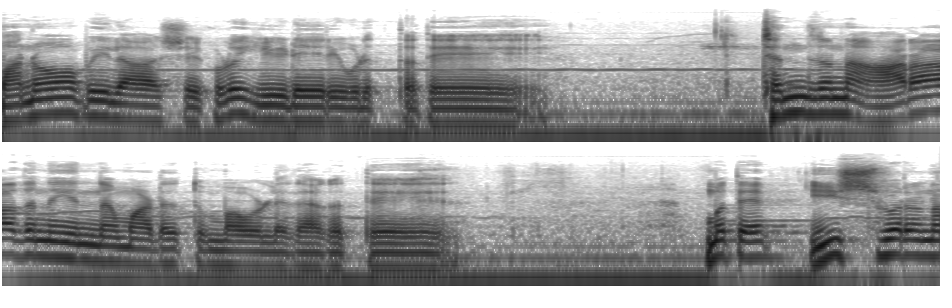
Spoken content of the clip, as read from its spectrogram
ಮನೋಭಿಲಾಷೆಗಳು ಈಡೇರಿ ಬಿಡುತ್ತದೆ ಚಂದ್ರನ ಆರಾಧನೆಯನ್ನು ಮಾಡೋದು ತುಂಬ ಒಳ್ಳೆಯದಾಗುತ್ತೆ ಮತ್ತು ಈಶ್ವರನ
